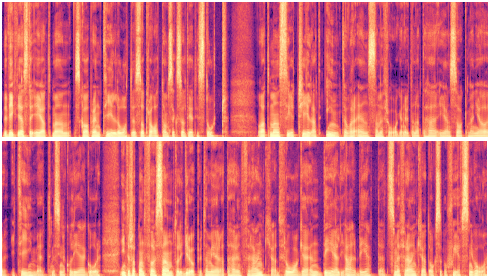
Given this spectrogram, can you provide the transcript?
Det viktigaste är att man skapar en tillåtelse att prata om sexualitet i stort och att man ser till att inte vara ensam med frågan utan att det här är en sak man gör i teamet med sina kollegor. Inte så att man för samtal i grupp utan mer att det här är en förankrad fråga, en del i arbetet som är förankrat också på chefsnivå.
